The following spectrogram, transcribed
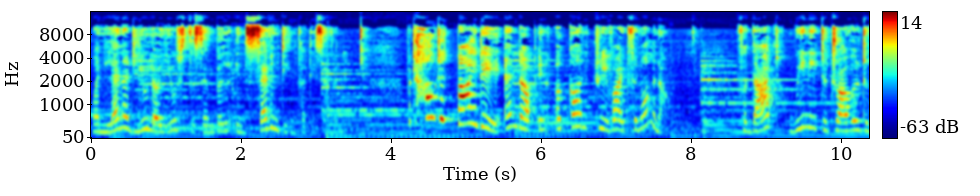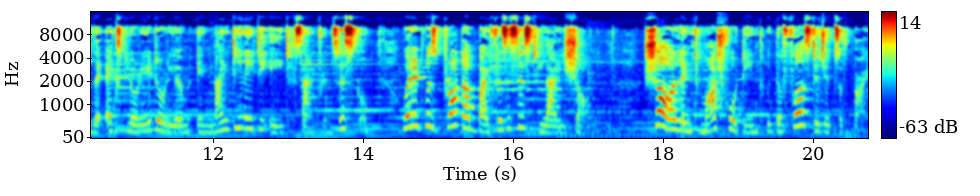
when Leonhard Euler used the symbol in 1737. But how did Pi Day end up in a countrywide phenomenon? For that, we need to travel to the Exploratorium in 1988 San Francisco, where it was brought up by physicist Larry Shaw. Shaw linked March 14th with the first digits of pi,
